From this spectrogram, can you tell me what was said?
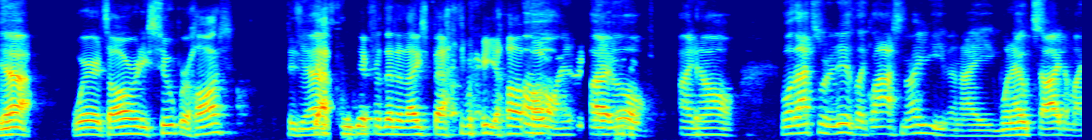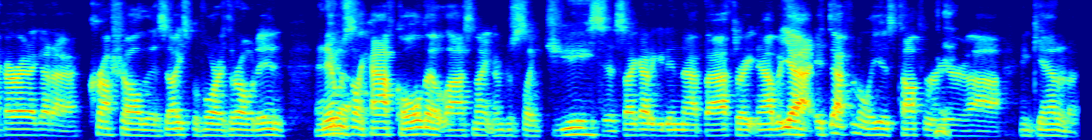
Yeah where it's already super hot is yeah. definitely different than an ice bath where you hop oh, I, I know. I know. Well, that's what it is. Like last night, even I went outside. I'm like, all right, I gotta crush all this ice before I throw it in. And it yeah. was like half cold out last night, and I'm just like, Jesus, I gotta get in that bath right now. But yeah, it definitely is tougher here uh, in Canada.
